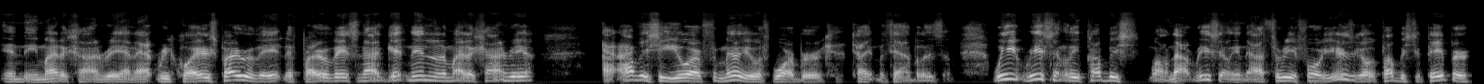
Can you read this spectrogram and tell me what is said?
in the mitochondria, and that requires pyruvate. And if pyruvate's not getting into the mitochondria, obviously you are familiar with Warburg type metabolism. We recently published, well, not recently now, three or four years ago, published a paper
